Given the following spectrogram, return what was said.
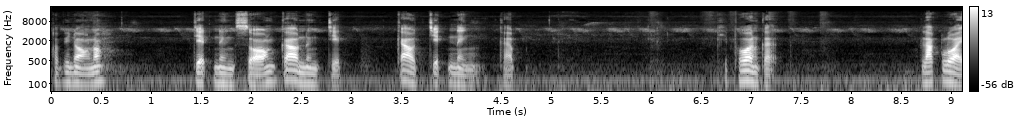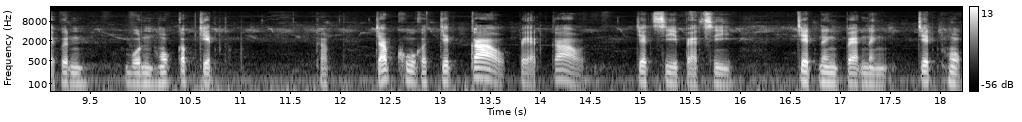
ครับพี่น้องเนาะเจ็ดหนึ่งสองเก้าหนึ่งเจ็ดเก้าเจ็ดหนึ่งครับพี่พ่อนก็ ลักลอยเป็นบนหกกับเจ็ดครับจับคู่กับเจ็ดเก้าแปดเก้าเจ็ดสี่แปดสี่เจ็ดหนึ่งแปดหนึ่งเจ็ดหก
